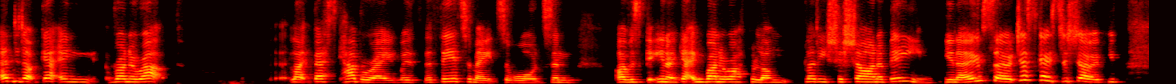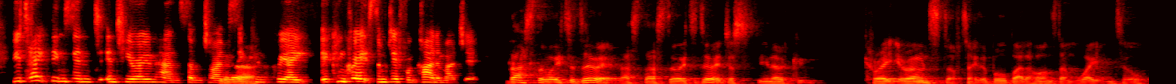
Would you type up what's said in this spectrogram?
ended up getting runner up, like best cabaret with the Theatre Mates Awards, and I was, you know, getting runner up along bloody Shoshana Bean, you know. So it just goes to show if you you take things into into your own hands, sometimes yeah. it can create it can create some different kind of magic that's the way to do it. That's that's the way to do it. Just you know, c- create your own stuff. Take the bull by the horns. Don't wait until.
